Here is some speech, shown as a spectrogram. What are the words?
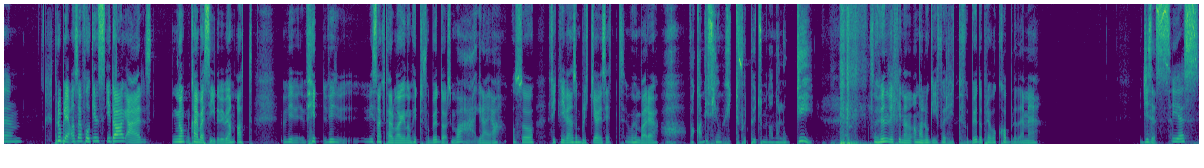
um, Problem, altså folkens, i dag er Nå kan jeg bare si det, Vivian, at vi, hyt, vi, vi snakket her om dagen om hytteforbud, og liksom, hva er greia? Og så fikk Vivian en sånn blikk i øyet sitt, hvor hun bare Hva kan vi si om hytteforbud som en analogi? Så hun vil finne en analogi for hytteforbud og prøve å koble det med Jesus. Yes.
